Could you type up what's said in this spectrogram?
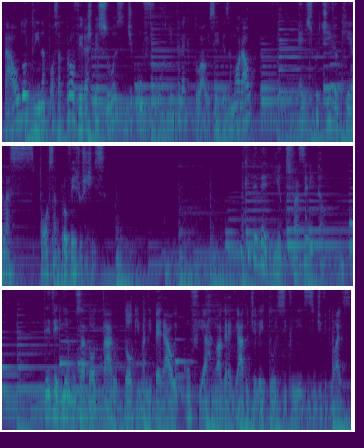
tal doutrina possa prover as pessoas de conforto intelectual e certeza moral, é discutível que ela possa prover justiça. O que deveríamos fazer então? Deveríamos adotar o dogma liberal e confiar no agregado de leitores e clientes individuais?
